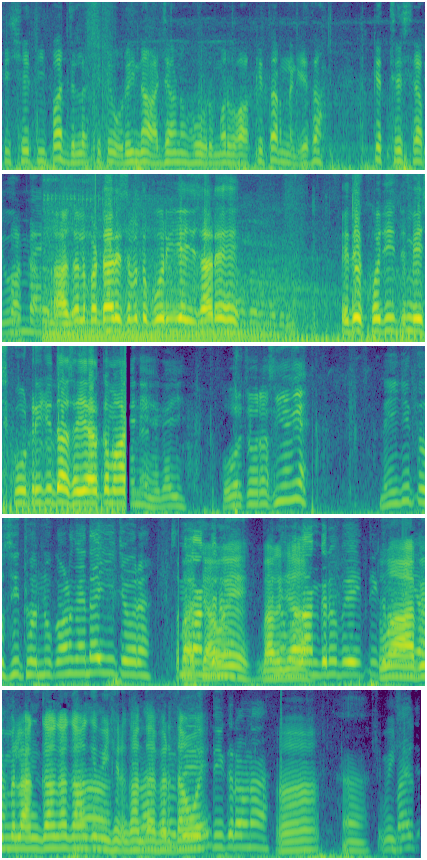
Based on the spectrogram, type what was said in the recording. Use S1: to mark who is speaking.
S1: ਛੇਤੀ ਛੇਤੀ ਭੱਜ ਲੈ ਕਿਤੇ ਹੋਰ ਹੀ ਨਾ ਆ ਜਾਣ ਹੋਰ ਮਰਵਾ ਕੇ ਧਰਨਗੇ ਤਾਂ। ਕਿੱਥੇ ਸਿਆਪਾ ਕਰ
S2: ਅਸਲ ਵੱਡਾ ਰਿਸ਼ਵਤਖੋਰੀ ਹੈ ਜੀ ਸਾਰੇ। ਇਹ ਇਹ ਦੇਖੋ ਜੀ ਮੇ ਸਕੂਟਰੀ ਚ 10000 ਕਮਾ
S3: ਨਹੀਂ ਹੈਗਾ ਜੀ।
S4: ਹੋਰ ਚੋਰ ਅਸੀਂ ਹੈਗੇ?
S3: ਨਹੀਂ ਜੀ ਤੁਸੀਂ ਤੁਹਾਨੂੰ ਕੌਣ ਕਹਿੰਦਾ ਜੀ ਚੋਰ?
S2: ਓਏ,
S3: ਮੈਨੂੰ
S2: ਜਾ।
S3: ਮਲੰਗ ਨੂੰ ਬੇਇੱਜ਼ਤੀ
S2: ਤੂੰ ਆਪ ਹੀ
S3: ਆ।
S2: ਮਲੰਗਾਂਗਾ ਗਾਂ ਕਮਿਸ਼ਨ ਖਾਂਦਾ
S3: ਮਲੰਗ ਨੂੰ
S2: ਫਿਰਦਾ ਓਏ।
S3: ਬੇਇੱਜ਼ਤੀ ਕਰਾਉਣਾ।
S2: ਹਾਂ।
S3: ਹਾਂ।
S2: ਕਮਿਸ਼ਨ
